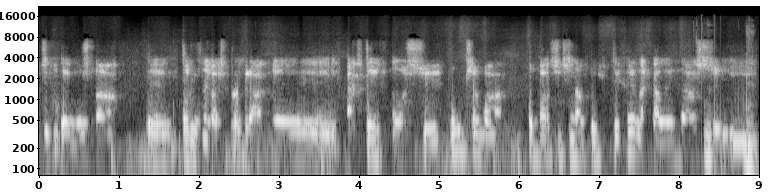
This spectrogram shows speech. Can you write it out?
gdzie tutaj można porównywać programy, aktywność. Tu trzeba popatrzeć na politykę, na kalendarz i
